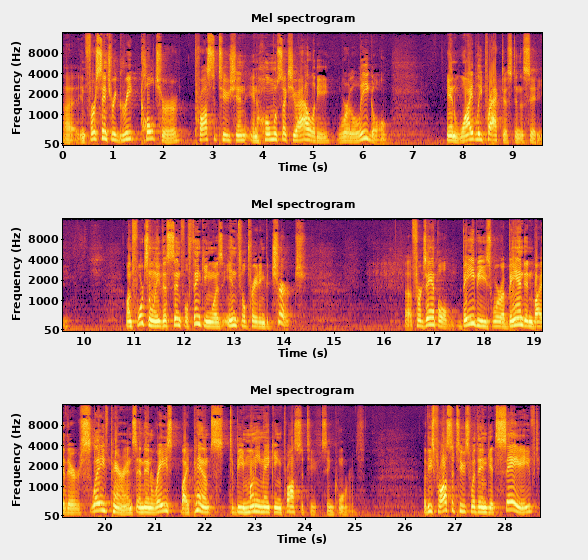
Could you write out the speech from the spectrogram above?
uh, in first century Greek culture, prostitution and homosexuality were legal and widely practiced in the city. Unfortunately, this sinful thinking was infiltrating the church. Uh, for example, babies were abandoned by their slave parents and then raised by pimps to be money making prostitutes in Corinth. These prostitutes would then get saved,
